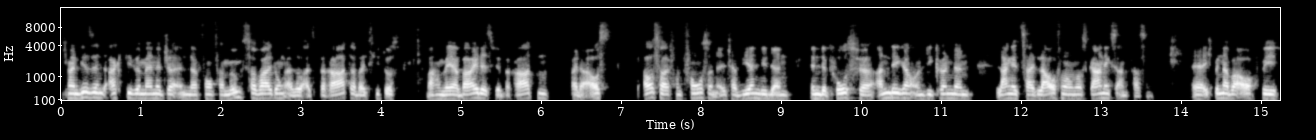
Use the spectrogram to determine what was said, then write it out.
ich meine, wir sind aktive Manager in der Fondsvermögensverwaltung, also als Berater bei Titus machen wir ja beides. Wir beraten bei der Aus Auswahl von Fonds und etablieren die dann in Depots für Anleger und die können dann lange Zeit laufen, man muss gar nichts anfassen. Äh, ich bin aber auch, wie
